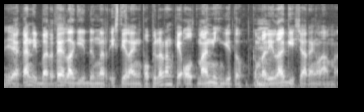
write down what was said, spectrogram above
ya kan ibaratnya lagi dengar istilah yang populer kan kayak old money gitu kembali lagi secara yang lama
